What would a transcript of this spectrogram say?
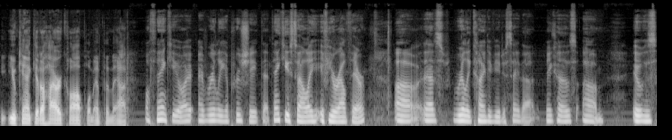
you can't get a higher compliment than that. Well, thank you. I, I really appreciate that. Thank you, Sally, if you're out there. Uh, that's really kind of you to say that because um, it was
